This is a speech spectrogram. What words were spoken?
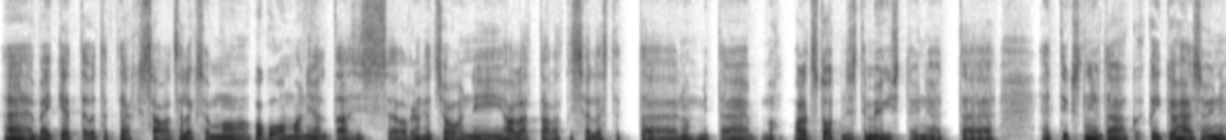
Äh, väikeettevõtete jaoks saavad selleks oma kogu oma nii-öelda siis organisatsiooni hallata, alates sellest, et äh, noh, mitte noh, alates tootmisest ja müügist on ju, et. Äh, et üks nii-öelda kõik ühes on ju,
